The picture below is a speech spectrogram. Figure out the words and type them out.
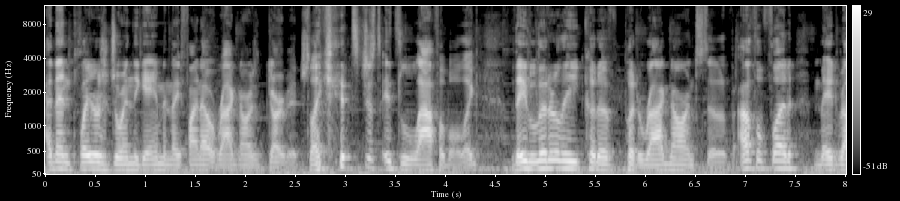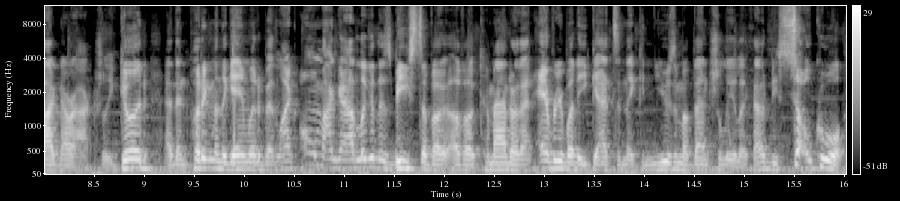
and then players join the game and they find out Ragnar is garbage. Like it's just it's laughable. Like they literally could have put Ragnar instead of Aethelflaed made Ragnar actually good and then putting him in the game would have been like oh my god look at this beast of a, of a commander that everybody gets and they can use him eventually. Like that would be so cool.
